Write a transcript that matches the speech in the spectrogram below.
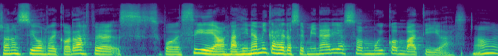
yo no sé si vos recordás, pero supongo que sí, digamos, las dinámicas de los seminarios son muy combativas, ¿no?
